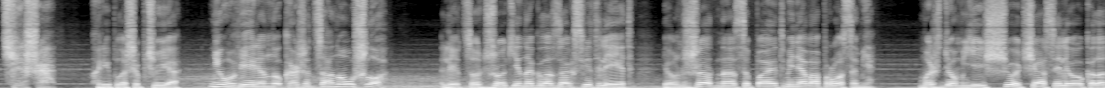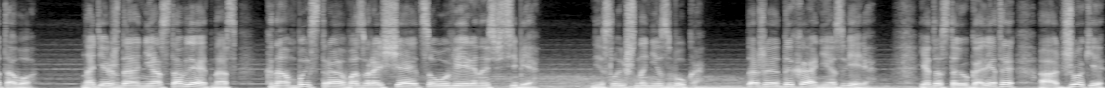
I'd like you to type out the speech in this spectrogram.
«Тише!» — хрипло шепчу я. «Не уверен, но кажется, оно ушло». Лицо Джоки на глазах светлеет, и он жадно осыпает меня вопросами. Мы ждем еще час или около того. Надежда не оставляет нас, к нам быстро возвращается уверенность в себе. Не слышно ни звука, даже дыхание зверя. Я достаю галеты, а Джоки,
